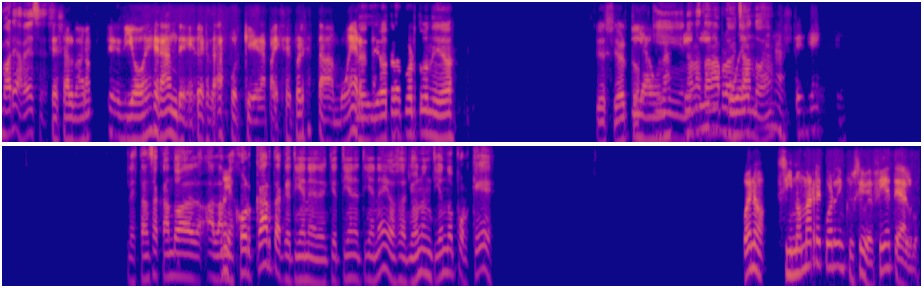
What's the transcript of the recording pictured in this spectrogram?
Varias veces. Se salvaron porque Dios es grande, es verdad, porque la país estaba muerta. Le dio otra oportunidad. Sí, es cierto. Y, no la están aprovechando, ¿eh? Le están sacando a, la mejor carta que tiene, que tiene, tiene. O sea, yo no entiendo por qué. Bueno, si no me recuerdo inclusive, fíjate algo.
